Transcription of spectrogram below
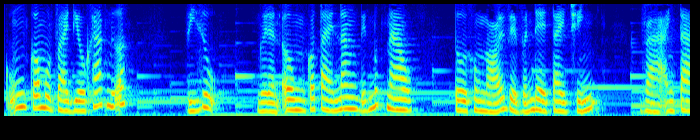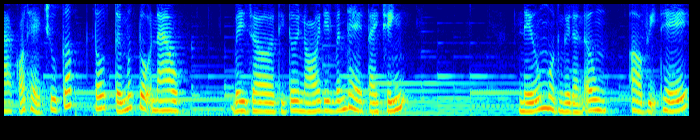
cũng có một vài điều khác nữa. Ví dụ, người đàn ông có tài năng đến mức nào, tôi không nói về vấn đề tài chính, và anh ta có thể chu cấp tốt tới mức độ nào. Bây giờ thì tôi nói đến vấn đề tài chính. Nếu một người đàn ông ở vị thế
